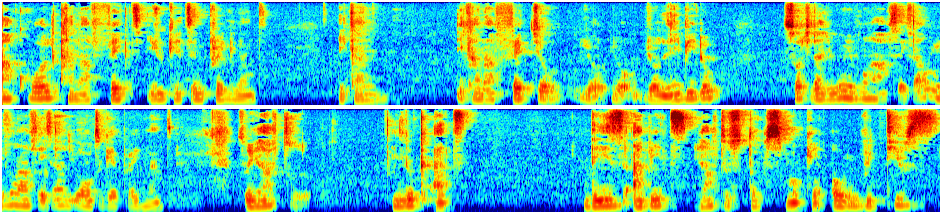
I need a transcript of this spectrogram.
Alcohol can affect you getting pregnant. It can it can affect your your your, your libido such that you won't even have sex. I won't even have sex? How do you want to get pregnant? So you have to look at these habits. You have to stop smoking or reduce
